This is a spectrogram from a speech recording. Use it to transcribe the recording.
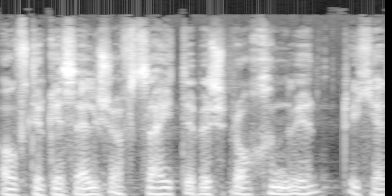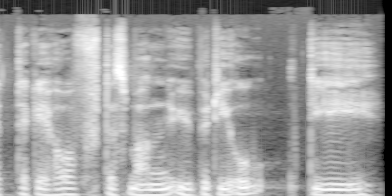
auf der Gesellschaftsseite besprochen wird. Ich hätte gehofft, dass man über die, die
